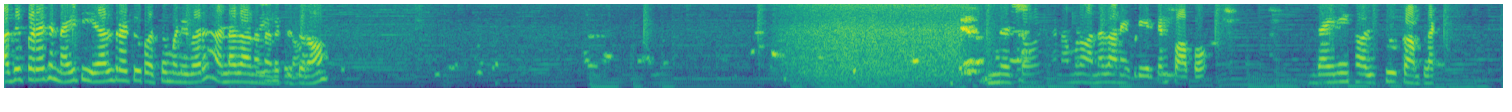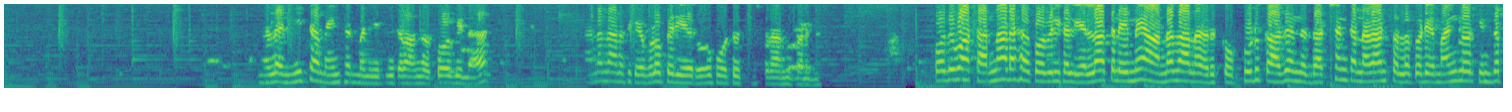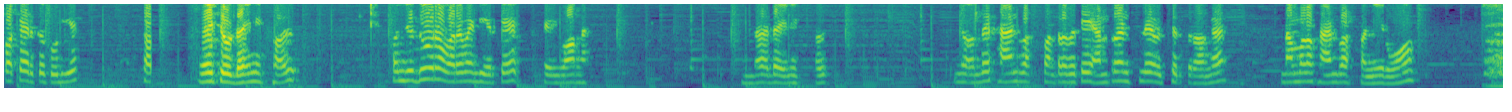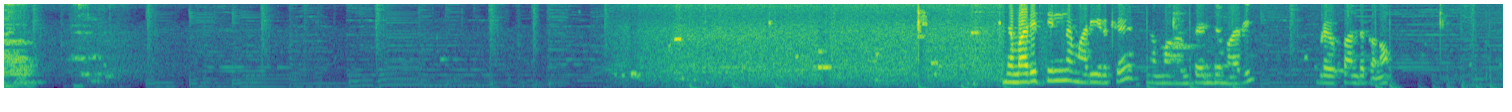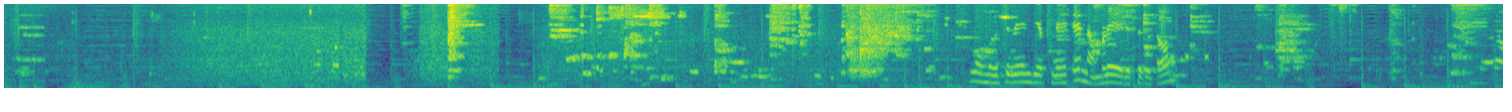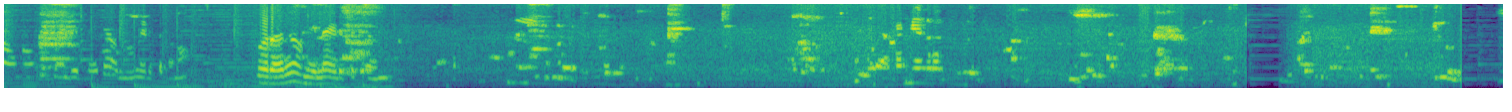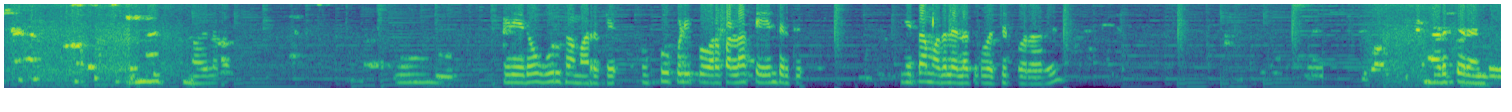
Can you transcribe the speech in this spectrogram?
அது பிறகு நைட்டு ஏழரை டு பத்து மணி வரை அன்னதானம் நடத்துக்கிறோம். இந்த show நம்மளும் அன்னதானம் எப்படி இருக்குன்னு பார்ப்போம். டைனிங் ஹால் டூ காம்ப்ளெக்ஸ் நல்லா நீட்டா மெயின்டைன் பண்ணிட்டு இருக்காங்க கோவில. அன்னதானத்துக்கு எவ்வளவு பெரிய ரோ போட்டு வச்சிருக்காங்க பாருங்க. பொதுவா கர்நாடக கோவில்கள் எல்லாத்துலயுமே அன்னதானம் இருக்கும். கொடுக்காது இந்த தக்ஷன் கன்னடான்னு சொல்லக்கூடிய மங்களூருக்கு இந்த பக்கம் இருக்கக்கூடிய ஏட்டோ டைனிங் ஹால் கொஞ்சம் தூரம் வர வேண்டியிருக்கு. சரி வாங்க. இந்த டைனிங் ஹால் இங்கே வந்து ஹேண்ட் வாஷ் பண்ணுறதுக்கு என்ட்ரன்ஸ்லேயே வச்சுருக்குறாங்க. நம்மளும் ஹேண்ட் வாஷ் பண்ணிடுவோம் இந்த மாதிரி தின்ன மாதிரி இருக்கு. நம்ம செஞ்ச மாதிரி இப்படி உட்காந்துக்கணும் உங்களுக்கு வேண்டிய பிளேட்டை நம்மளே எடுத்துக்கிட்டோம். அவங்க வேண்டிய எடுத்துக்கணும் ஒரு அவங்க எல்லாம் எடுத்துக்கிறாங்க. முதல்ல இது ஏதோ ஊறுகா மாதிரி இருக்கு. உப்பு புளிப்பு உரப்பெல்லாம் சேர்ந்துருக்கு. இருக்கு முதல்ல எல்லாத்துக்கும் வச்சுட்டு போறாரு. அடுத்த ரெண்டு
